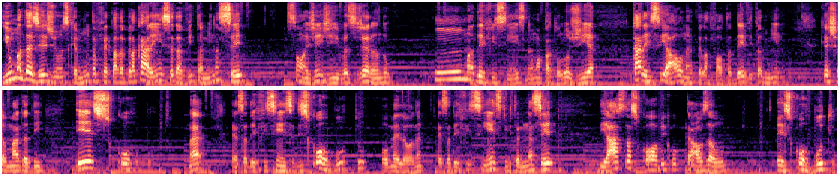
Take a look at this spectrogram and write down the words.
E uma das regiões que é muito afetada pela carência da vitamina C são as gengivas, gerando uma deficiência, né, uma patologia carencial né, pela falta de vitamina, que é chamada de escorbuto. Né? Essa deficiência de escorbuto, ou melhor, né, essa deficiência de vitamina C, de ácido ascórbico, causa o escorbuto,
